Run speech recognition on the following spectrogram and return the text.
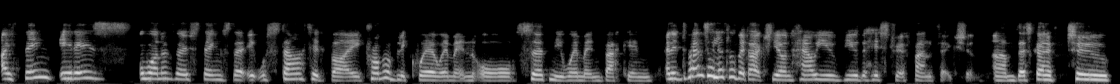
I think it is one of those things that it was started by probably queer women or certainly women back in, and it depends a little bit actually on how you view the history of fan fiction. Um, there's kind of two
